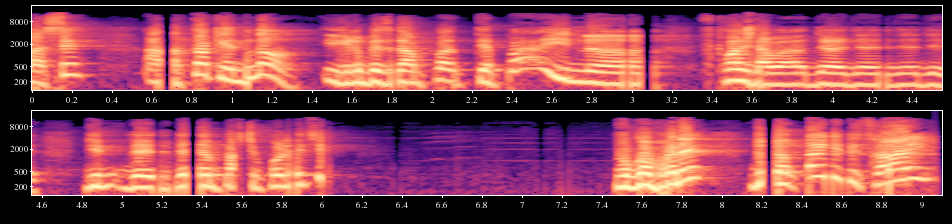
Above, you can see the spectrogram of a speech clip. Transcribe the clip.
passées en tant qu'indépendant. Il ne représentait pas une euh, frange d'un parti politique. Vous comprenez? Donc, quand il travaille,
